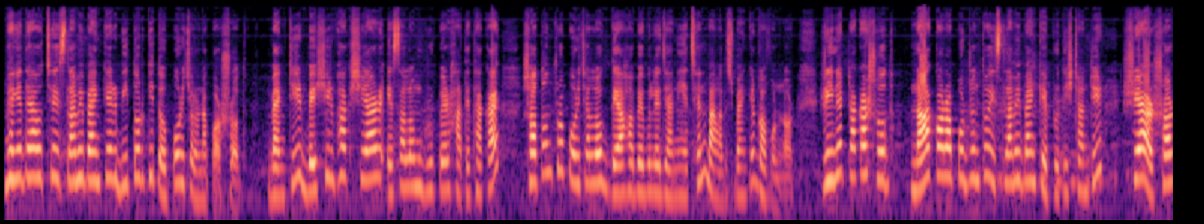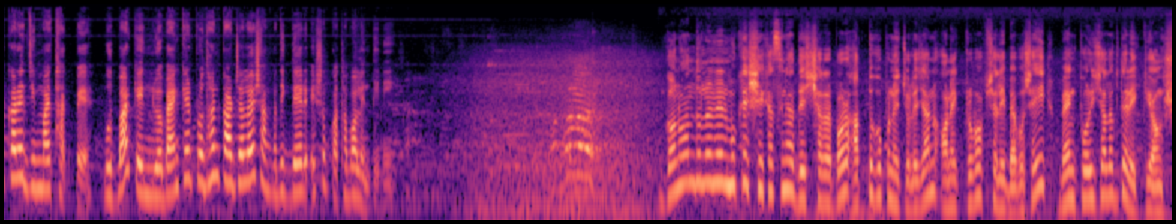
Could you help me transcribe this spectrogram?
ভেঙে দেওয়া হচ্ছে ইসলামী ব্যাংকের বিতর্কিত পরিচালনা পর্ষদ। ব্যাংকটির বেশিরভাগ শেয়ার এসালম গ্রুপের হাতে থাকায় স্বতন্ত্র পরিচালক দেয়া হবে বলে জানিয়েছেন বাংলাদেশ ব্যাংকের গভর্নর। ঋণের টাকা শোধ না করা পর্যন্ত ইসলামী ব্যাংকে প্রতিষ্ঠানটির শেয়ার সরকারের জিম্মায় থাকবে। বুধবার কেন্দ্রীয় ব্যাংকের প্রধান কার্যালয়ে সাংবাদিকদের এসব কথা বলেন তিনি। গণ আন্দোলনের মুখে শেখ হাসিনা দেশ ছাড়ার পর আত্মগোপনে চলে যান অনেক প্রভাবশালী ব্যবসায়ী, ব্যাংক পরিচালকদের একটি অংশ।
